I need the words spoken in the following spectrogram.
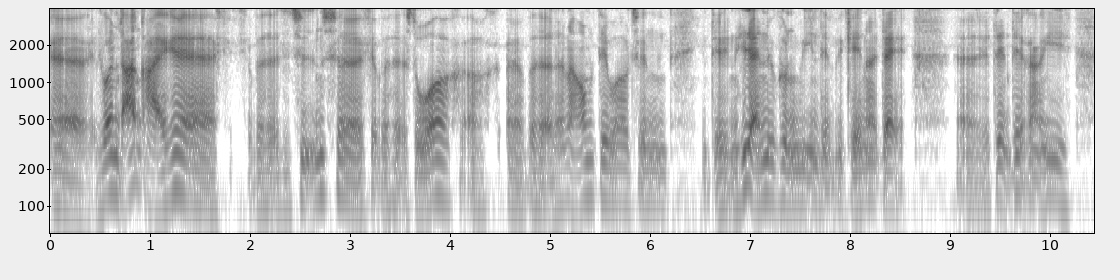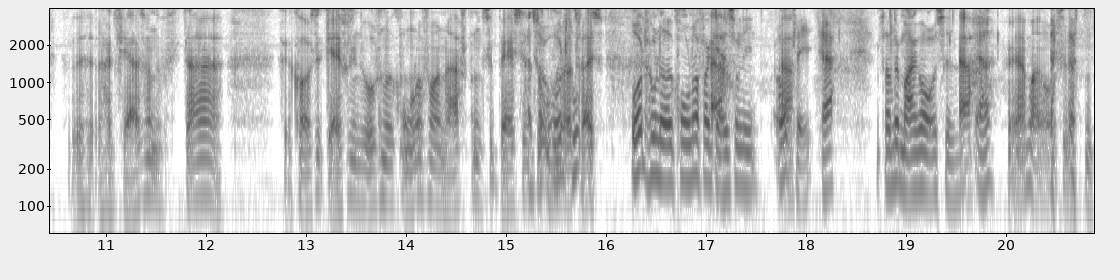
øh, det var en lang række af hvad hedder det, tidens øh, hvad hedder, store øh, hvad hedder det, navne. Det var jo til en, det en helt anden økonomi, end den vi kender i dag. Øh, den der gang i hvad hedder, 70'erne, der kan koste gasolin 800 kroner for en aften, Sebastian altså 260. 800 kroner for ja. gasolin? Okay, ja. ja. Så er det mange år siden. Ja, ja. ja mange år siden.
